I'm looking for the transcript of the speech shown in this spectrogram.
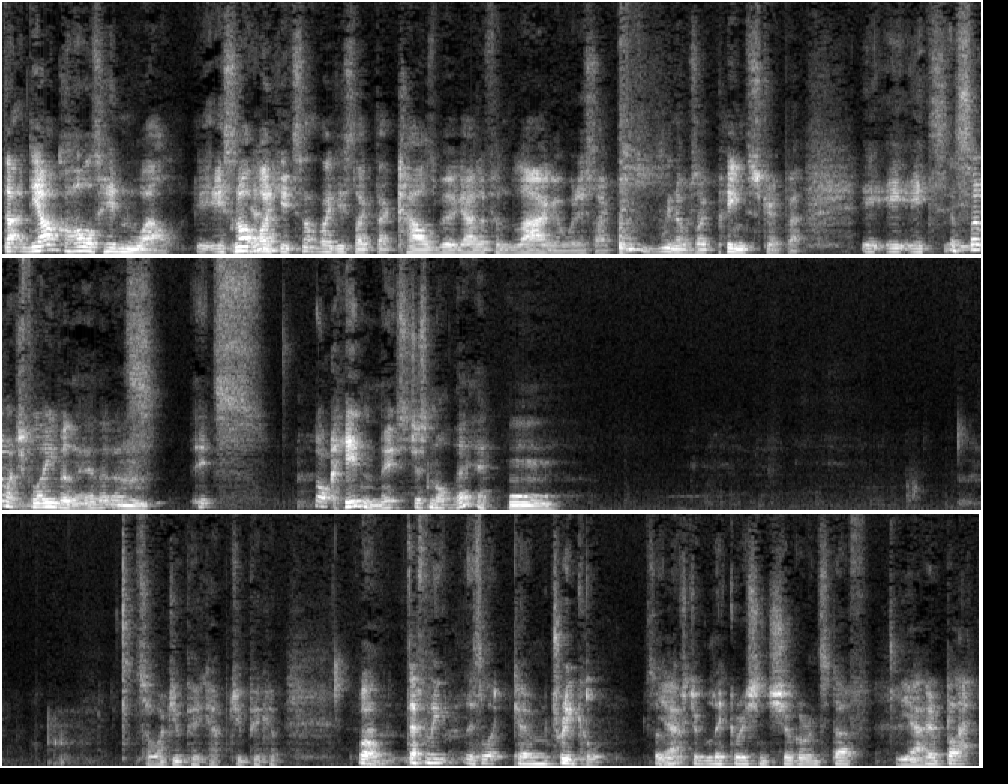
that the alcohol's hidden well. It- It's not Yeah. like it's not like it's like that Carlsberg Elephant Lager where it's like you know it's like paint stripper. It, it, it's There's so much flavour there that Mm. it's not hidden. It's just not there. Mm. So what do you pick up? Do you pick up? Well, definitely there's like um, treacle, so Yeah. a mixture of licorice and sugar and stuff. Yeah. You know, black,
